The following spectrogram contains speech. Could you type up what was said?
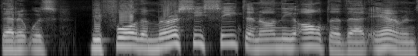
that it was before the mercy seat and on the altar that Aaron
